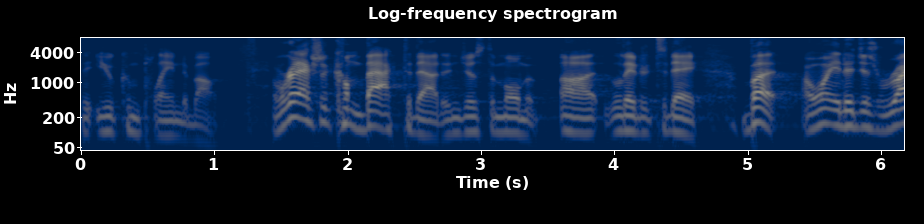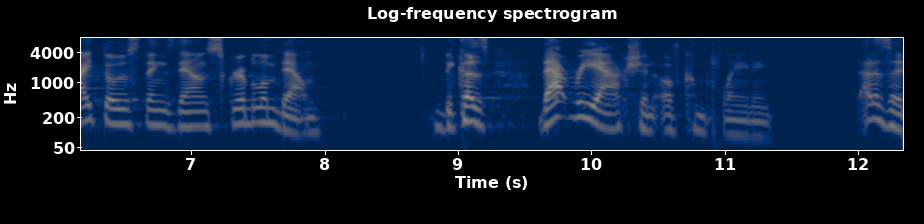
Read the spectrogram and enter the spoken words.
that you complained about. And we're going to actually come back to that in just a moment uh, later today. But I want you to just write those things down, scribble them down, because that reaction of complaining, that is a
